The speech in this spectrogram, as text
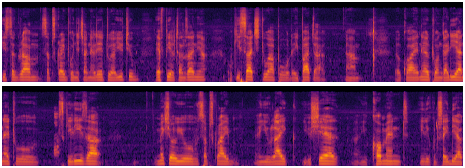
instagram subscribe kwenye channel yetu ya youtube fpl tanzania ukisearch tu hapo unaipata um, kwa anayetuangalia anayetusikiliza make sure you subscribe uh, you like you share uh, you comment ili kutusaidia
